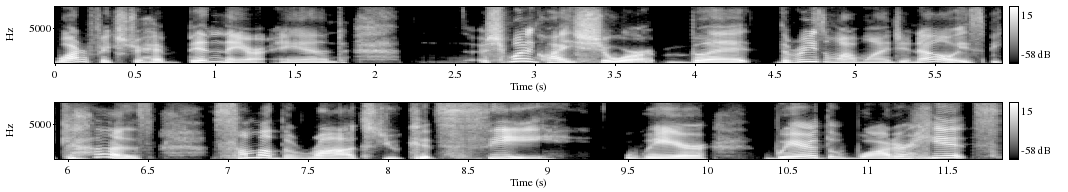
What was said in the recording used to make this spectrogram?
water fixture had been there, and she wasn't quite sure. But the reason why I wanted to know is because some of the rocks you could see where where the water hits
